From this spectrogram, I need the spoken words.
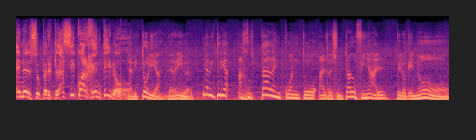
en el Superclásico argentino. La victoria de River. Una victoria ajustada en cuanto al resultado final, pero que no,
